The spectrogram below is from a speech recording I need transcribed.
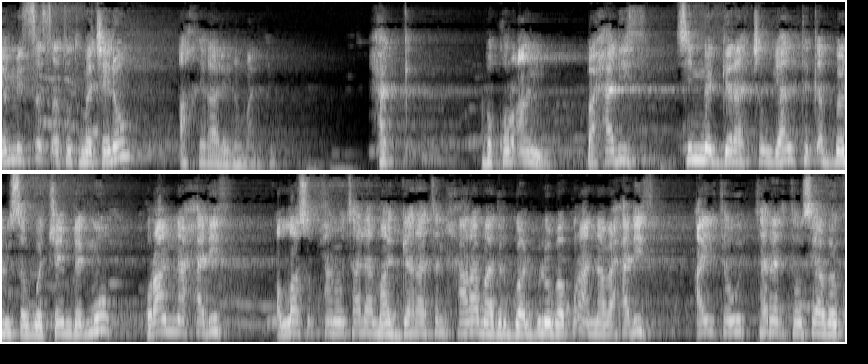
የሚጸጸቱት መቼ ነው? አኺራ ላይ ነው ማለት ነው። ሐቅ በቁርአን በሐዲስ ሲነገራቸው ያልተቀበሉ ሰዎች ወይም ደግሞ ቁርአንና ሐዲስ አላህ ስብሓን ወተዓላ ማጋራትን ሐራም አድርጓል ብሎ በቁርአንና በሐዲስ አይተውት ተረድተው ሲያበቁ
